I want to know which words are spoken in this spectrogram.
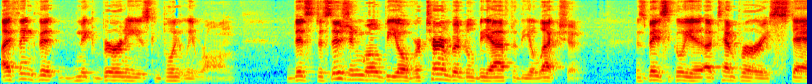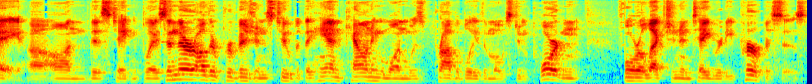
I think that McBurney is completely wrong. This decision will be overturned, but it'll be after the election. There's basically a, a temporary stay uh, on this taking place. And there are other provisions too, but the hand counting one was probably the most important for election integrity purposes.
